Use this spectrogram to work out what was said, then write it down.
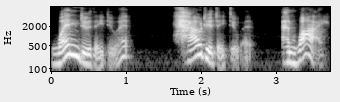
when do they do it, how do they do it, and why.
